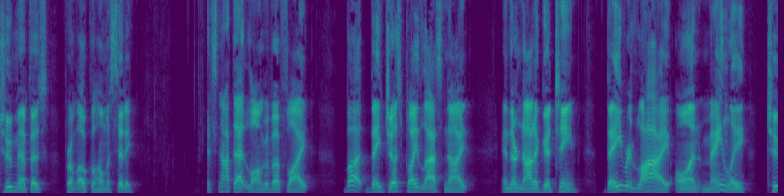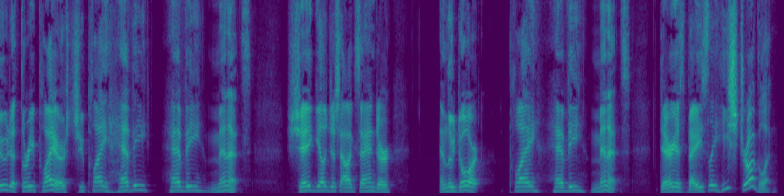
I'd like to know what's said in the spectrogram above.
to Memphis from Oklahoma City. It's not that long of a flight, but they just played last night and they're not a good team. They rely on mainly two to three players to play heavy, heavy minutes. Shai Gilgeous-Alexander and Lou Dort play heavy minutes. Darius Bazley, he's struggling.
